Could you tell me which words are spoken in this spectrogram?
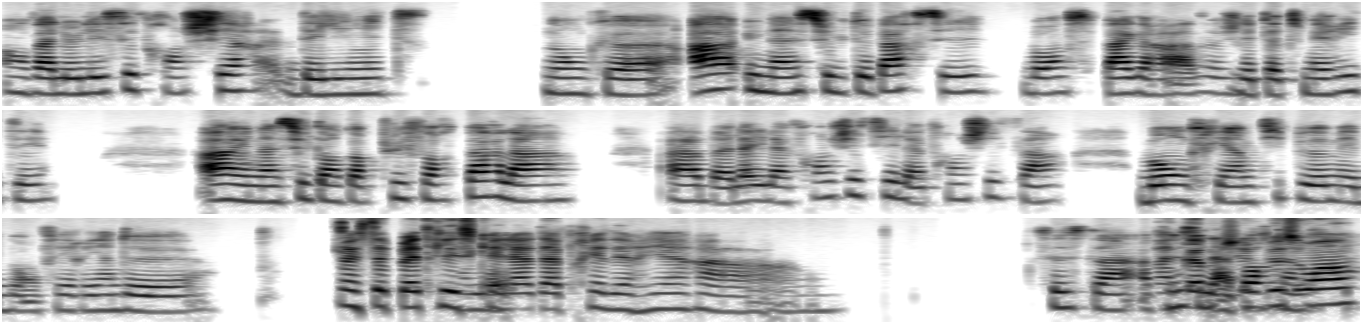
on va le laisser franchir des limites. Donc, euh, ah, une insulte par-ci, bon, c'est pas grave, je l'ai peut-être mérité. Ah, une insulte encore plus forte par là. Ah, bah là, il a franchi ci, il a franchi ça. Bon, on crie un petit peu, mais bon, on fait rien de. ça peut être l'escalade après, derrière. À... C'est ça. Après, c'est la j'ai besoin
